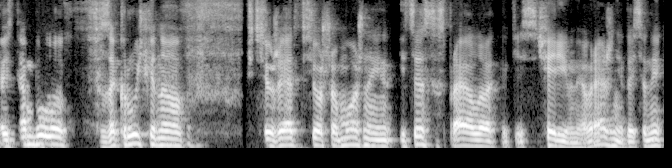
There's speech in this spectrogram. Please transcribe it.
Тобто там було закручено сюжет, все, що можна, і це справило якесь чарівне враження. Тобто вони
